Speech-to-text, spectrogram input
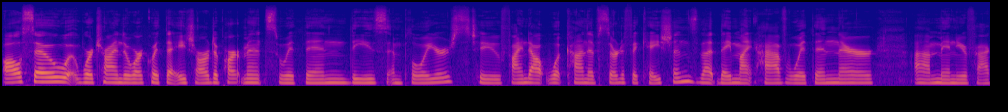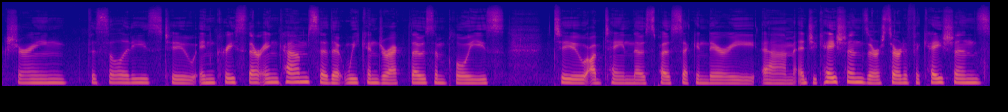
also, we're trying to work with the HR departments within these employers to find out what kind of certifications that they might have within their um, manufacturing facilities to increase their income so that we can direct those employees to obtain those post secondary um, educations or certifications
